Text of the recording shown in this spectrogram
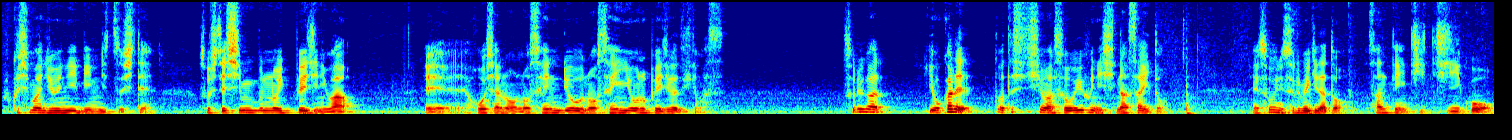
福島中に林立してそして新聞の1ページには、えー、放射能の線量の専用のページができてます。それが良かれ私自身はそういうふうにしなさいとそういうふうにするべきだと3.11以降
